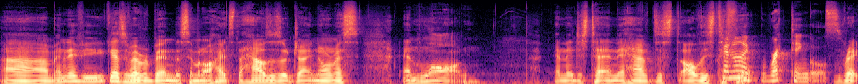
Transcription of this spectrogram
Um, and if you guys have ever been to Seminole Heights, the houses are ginormous and long, and they just and they have just all these kind of like rectangles re-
